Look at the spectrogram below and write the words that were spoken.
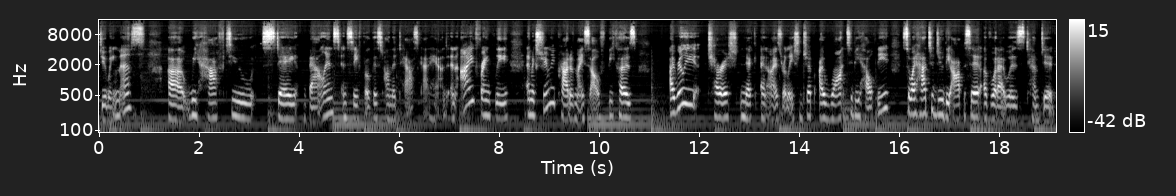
doing this. uh, we have to stay balanced and stay focused on the task at hand. And I, frankly, am extremely proud of myself because I really cherish Nick and I's relationship. I want to be healthy. So I had to do the opposite of what I was tempted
